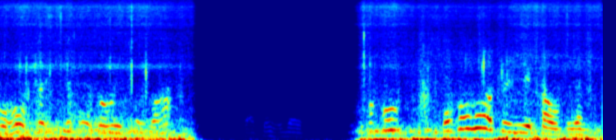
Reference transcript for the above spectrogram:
Ого, щось не залишив, да? По, по болоту їхав, блін.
